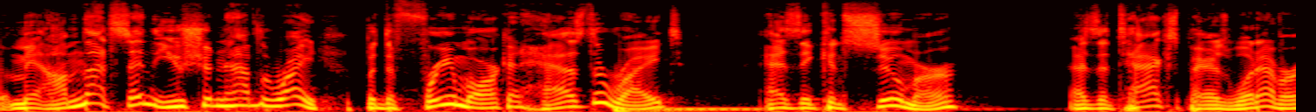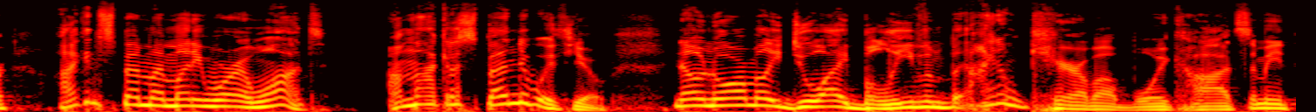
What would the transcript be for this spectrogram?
I mean, I'm not saying that you shouldn't have the right, but the free market has the right as a consumer, as a taxpayer, as whatever. I can spend my money where I want. I'm not going to spend it with you. Now, normally, do I believe in? But I don't care about boycotts. I mean,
